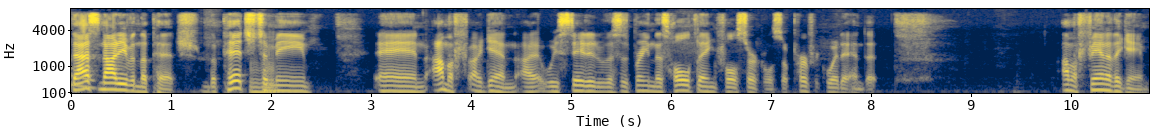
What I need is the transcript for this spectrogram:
that's not even the pitch. The pitch mm-hmm. to me, and I'm a again. I, we stated this is bringing this whole thing full circle. So perfect way to end it. I'm a fan of the game.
